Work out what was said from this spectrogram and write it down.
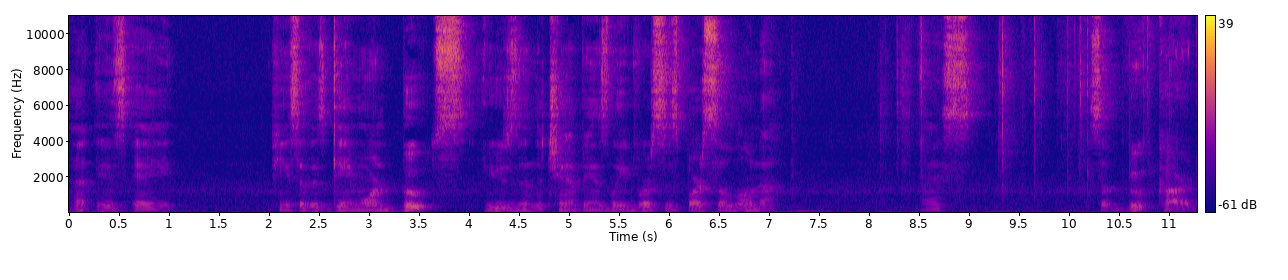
That is a piece of his game worn boots used in the Champions League versus Barcelona. Nice. It's a boot card.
